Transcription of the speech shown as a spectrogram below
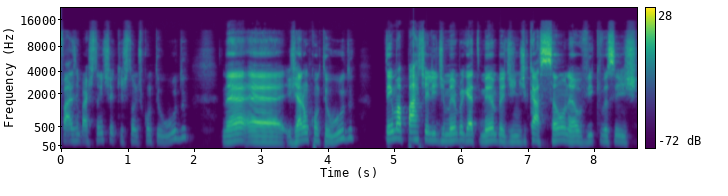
fazem bastante a questão de conteúdo, né? É, geram conteúdo. Tem uma parte ali de member get member, de indicação, né? Eu vi que vocês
